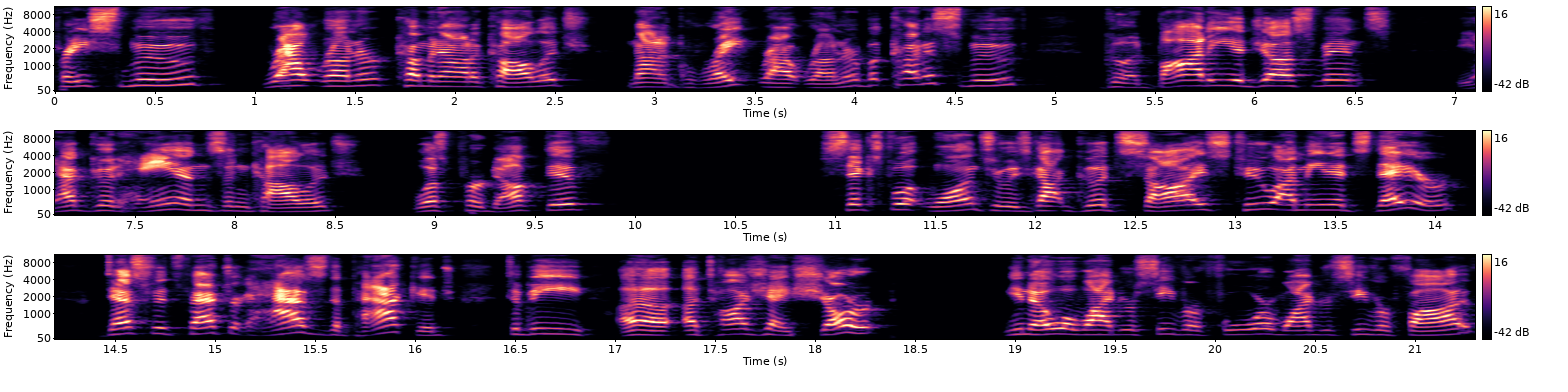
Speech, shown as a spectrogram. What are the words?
pretty smooth route runner coming out of college. Not a great route runner, but kind of smooth. Good body adjustments. He had good hands in college, was productive. Six foot one, so he's got good size too. I mean, it's there. Dez Fitzpatrick has the package to be a, a Tajae Sharpe, you know, a wide receiver four, wide receiver five.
